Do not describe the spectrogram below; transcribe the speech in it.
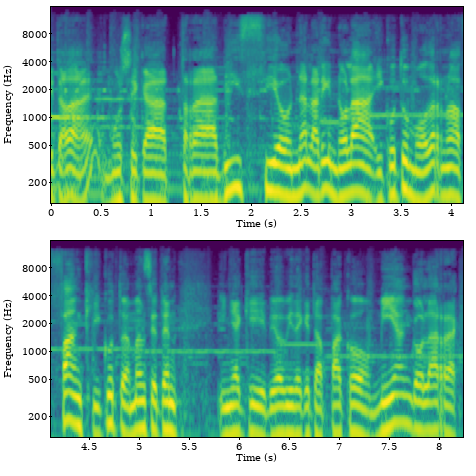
Polita da, eh? Musika tradizionalari nola ikutu modernoa funk ikutu eman zuten Iñaki Beobidek eta Pako Miangolarrak.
